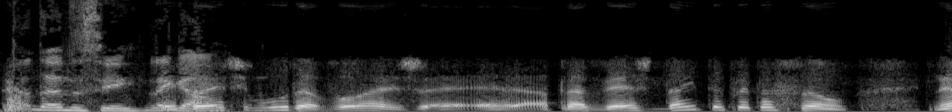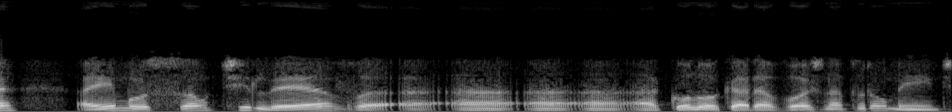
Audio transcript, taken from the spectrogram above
Tá dando sim, legal. Então a gente muda a voz é, é, através da interpretação, né? A emoção te leva a, a, a- a colocar a voz naturalmente.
